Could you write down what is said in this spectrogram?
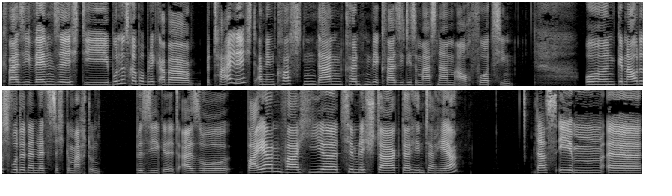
quasi wenn sich die Bundesrepublik aber beteiligt an den Kosten, dann könnten wir quasi diese Maßnahmen auch vorziehen. Und genau das wurde dann letztlich gemacht und besiegelt. Also Bayern war hier ziemlich stark dahinterher, dass eben äh,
